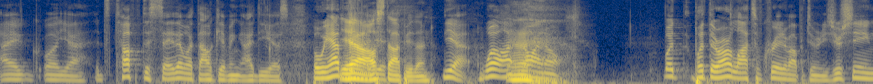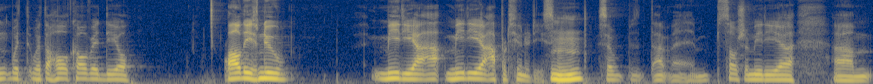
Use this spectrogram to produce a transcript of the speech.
I well, yeah. It's tough to say that without giving ideas, but we have. Yeah, I'll ideas. stop you then. Yeah. Well, I know, I know. But but there are lots of creative opportunities. You're seeing with with the whole COVID deal, all these new media media opportunities. hmm So um, social media, um,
